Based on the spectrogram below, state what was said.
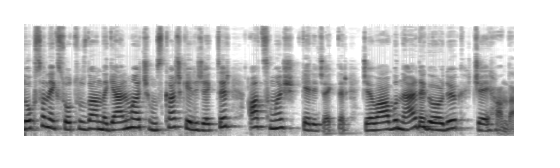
90 eksi 30'dan da gelme açımız kaç gelecektir? 60 gelecektir. Cevabı nerede gördük? Ceyhan'da.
